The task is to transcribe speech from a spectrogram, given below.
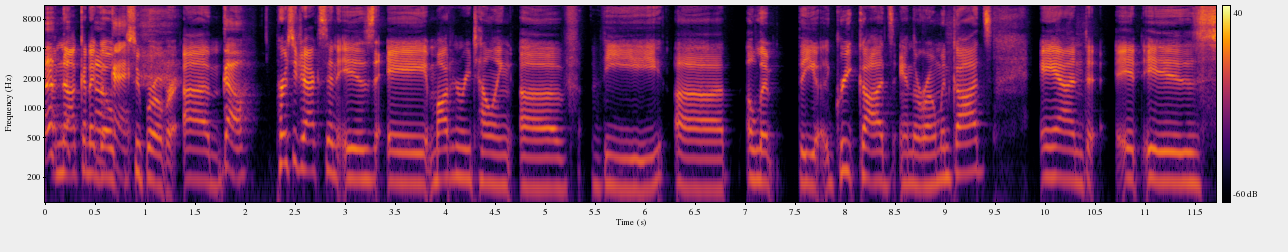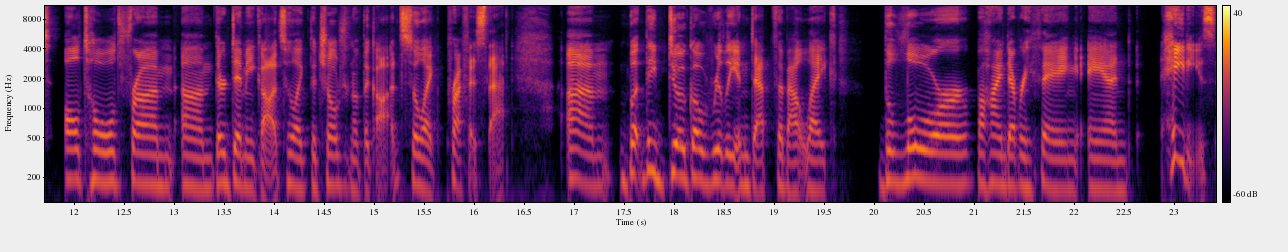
I'm not going to go Okay. super over. Um, Go. Percy Jackson is a modern retelling of the uh, Olymp- the Greek gods and the Roman gods, and it is all told from um, their demigods, so like the children of the gods. So like preface that, um, but they do go really in depth about like the lore behind everything and Hades.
